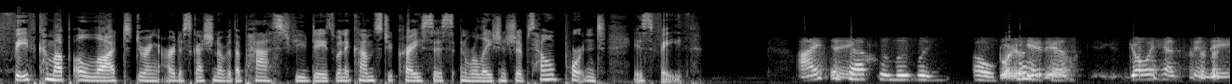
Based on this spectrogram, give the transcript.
faith come up a lot during our discussion over the past few days when it comes to crisis and relationships. How important is faith? I think It's absolutely. Oh, Go ahead. it is. Go ahead, Cindy.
